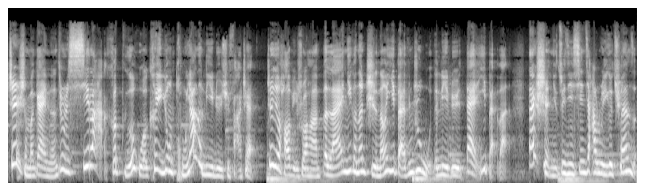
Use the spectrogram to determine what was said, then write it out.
这是什么概念呢？就是希腊和德国可以用同样的利率去发债。这就好比说哈，本来你可能只能以百分之五的利率贷一百万，但是你最近新加入一个圈子，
